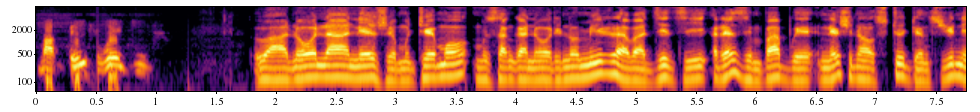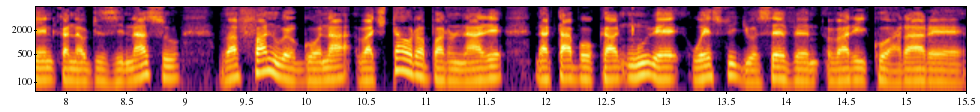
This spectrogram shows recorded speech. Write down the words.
mabase wages vanoona nezvemutemo musangano rinomirira vadzidzi rezimbabwe national students union kana kuti zinasu vafanwell gona vachitaura parunhare natabo kancuve westudio 7 vari kuharare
